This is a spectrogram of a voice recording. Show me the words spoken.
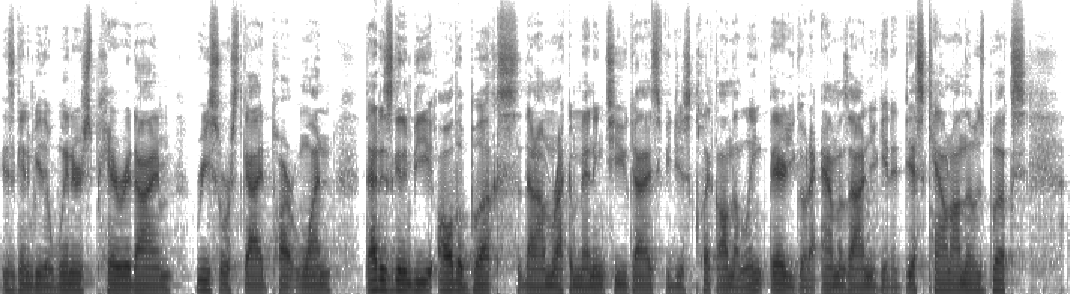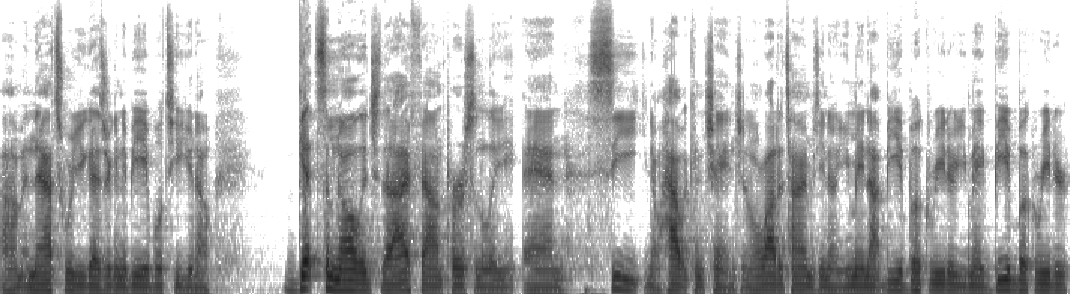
is going to be the Winner's Paradigm Resource Guide Part 1. That is going to be all the books that I'm recommending to you guys. If you just click on the link there, you go to Amazon, you get a discount on those books. Um, and that's where you guys are going to be able to, you know, get some knowledge that I found personally and see, you know, how it can change. And a lot of times, you know, you may not be a book reader, you may be a book reader,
